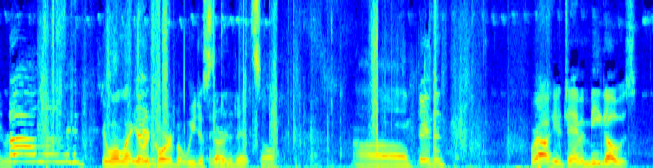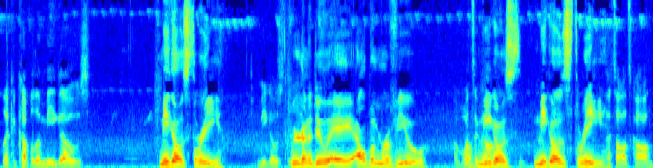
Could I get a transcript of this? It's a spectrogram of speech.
you. Re- Oh, man. it won't let you record, but we just started it, so. Um, Damon. We're out here jamming Migos. Like a couple of Migos. Migos three. Migos. three. We're gonna do a album review Of what's of it called? Migos. Migos three. That's all it's called?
